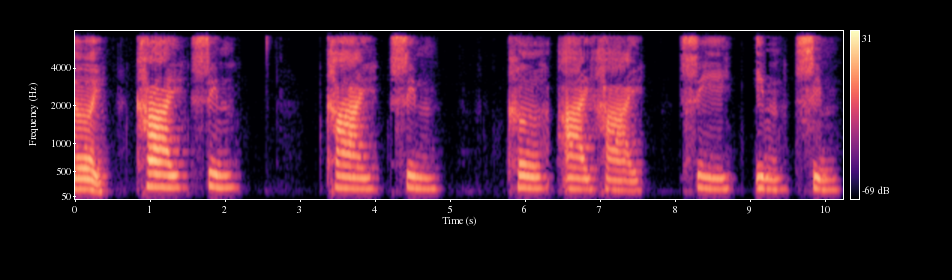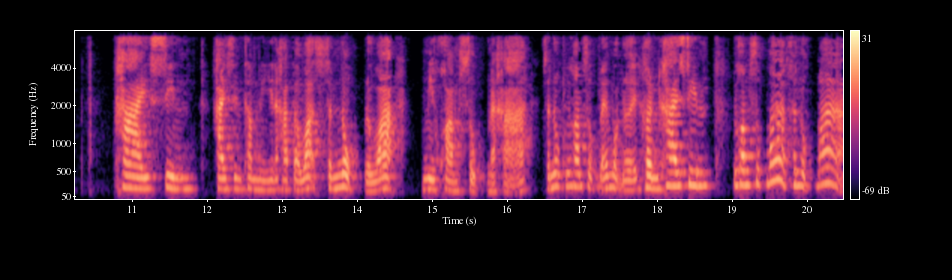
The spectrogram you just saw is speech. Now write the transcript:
เลย คายซิน คายซิน เคอไอคายซีอินซินคายซินคายซินคำนี้นะคะ แปลว่าสนุกหรือว่า มีความสุขนะคะ สนุกมีความสุขได้หมดเลยเหินคายซิน มีความสุขมากสนุกมาก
